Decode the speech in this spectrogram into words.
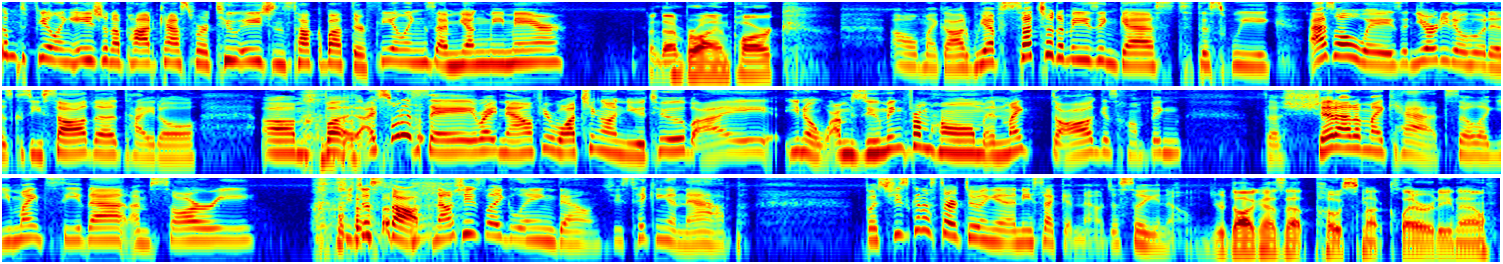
Welcome to Feeling Asian, a podcast where two Asians talk about their feelings. I'm Young Mi Mayer. And I'm Brian Park. Oh my God, we have such an amazing guest this week, as always. And you already know who it is because you saw the title. Um, but I just want to say right now, if you're watching on YouTube, I, you know, I'm zooming from home and my dog is humping the shit out of my cat. So, like, you might see that. I'm sorry. She just stopped. Now she's like laying down. She's taking a nap. But she's gonna start doing it any second now, just so you know. Your dog has that post nut clarity now.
